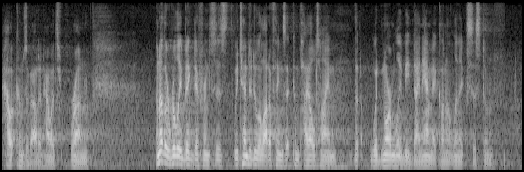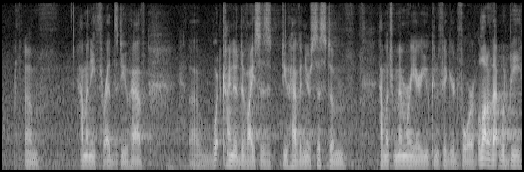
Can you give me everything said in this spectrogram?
how it comes about and how it's run. Another really big difference is we tend to do a lot of things at compile time that would normally be dynamic on a Linux system. Um, how many threads do you have? Uh, what kind of devices do you have in your system? How much memory are you configured for? A lot of that would be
